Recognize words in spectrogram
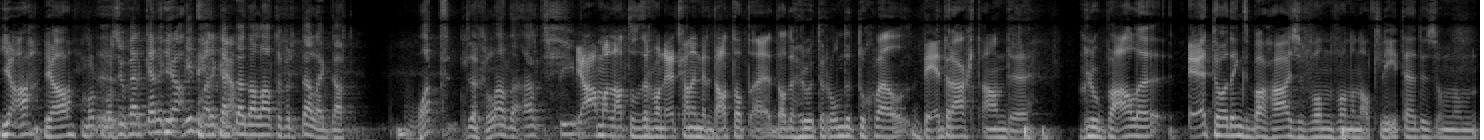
ja, ja. Maar, maar zover ken ik Ja. het niet, maar ik heb Ja. dat al laten vertellen. Ik dacht, wat? De gladde hartspieren? Ja, maar laten we ervan uitgaan inderdaad dat, eh, dat de grote ronde toch wel bijdraagt aan de globale uithoudingsbagage van, van een atleet. Hè. Dus om dan...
